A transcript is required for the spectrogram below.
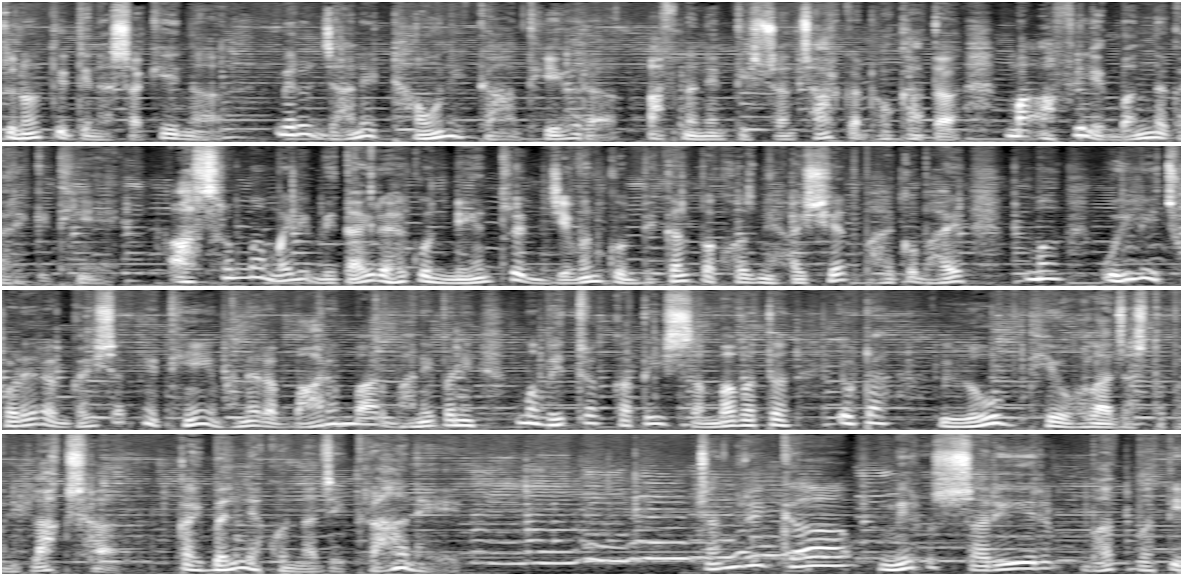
चुनौती दिन सकिनँ मेरो जाने ठाउँ नै कहाँ थियो र आफ्ना निम्ति संसारका ढोका त म आफैले बन्द गरेकी थिएँ। आश्रममा मैले बिताइरहेको नियन्त्रित जीवनको विकल्प खोज्ने हैसियत भएको भए म उहिले छोडेर गइसक्ने थिएँ भनेर बारम्बार भने पनि म भित्र कतै सम्भवतः एउटा लोभ थियो होला जस्तो पनि लाग्छ। कैबल्यको नजिक रहने। चन्द्रिका मेरो शरीर भतभती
